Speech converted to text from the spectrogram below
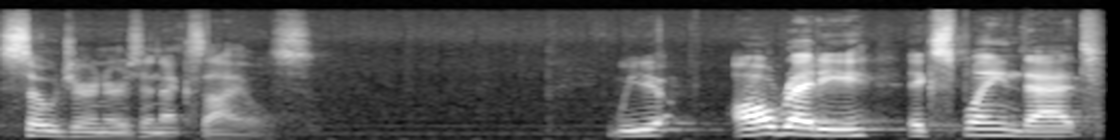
sojourners and exiles. We already explained that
